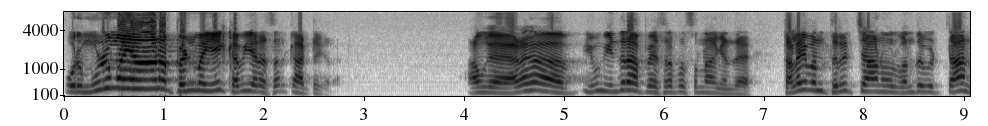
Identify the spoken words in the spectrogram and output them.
ஒரு முழுமையான பெண்மையை கவியரசர் காட்டுகிறார். அவங்க அழகாக இவங்க இந்திரா பேசுகிறப்ப சொன்னாங்க இந்த தலைவன் திருச்சானூர் வந்துவிட்டான்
